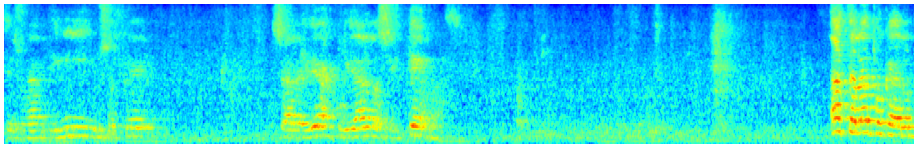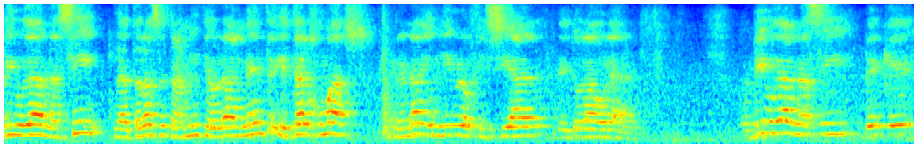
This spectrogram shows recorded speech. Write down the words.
si es un antivirus o qué. O sea, la idea es cuidar los sistemas. Hasta la época de los Bigudá nací, la Torah se transmite oralmente y está el Humash, pero no hay un libro oficial de Torah oral. El Bigudá nací ve que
